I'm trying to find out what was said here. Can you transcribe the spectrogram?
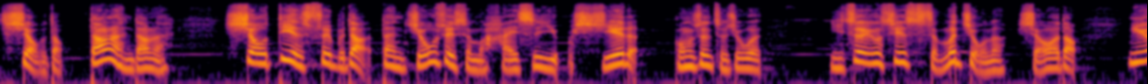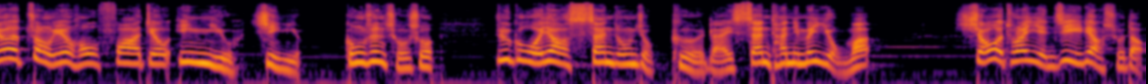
笑道：“当然，当然，小店虽不大，但酒水什么还是有些的。”公孙仇就问：“你这有些什么酒呢？”小二道：“女儿状元侯花雕应有尽有。”公孙仇说。如果我要三种酒，各来三坛，你们有吗？小二突然眼睛一亮，说道：“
